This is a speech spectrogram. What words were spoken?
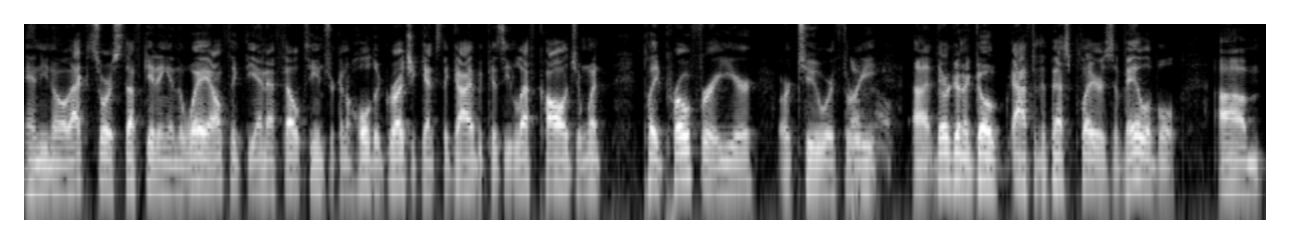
and you know that sort of stuff getting in the way, I don't think the NFL teams are going to hold a grudge against the guy because he left college and went played pro for a year or two or three. Oh, no. uh, they're going to go after the best players available. Um,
